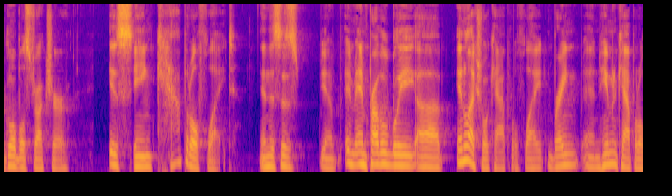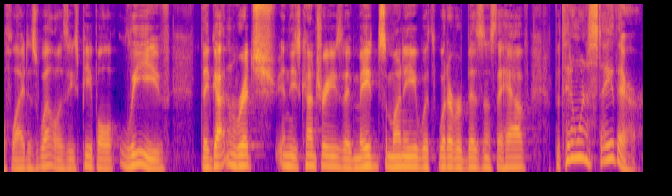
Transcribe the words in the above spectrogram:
global structure is seeing capital flight. And this is you know, and, and probably uh, intellectual capital flight, brain and human capital flight as well as these people leave. They've gotten rich in these countries. They've made some money with whatever business they have, but they don't want to stay there.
